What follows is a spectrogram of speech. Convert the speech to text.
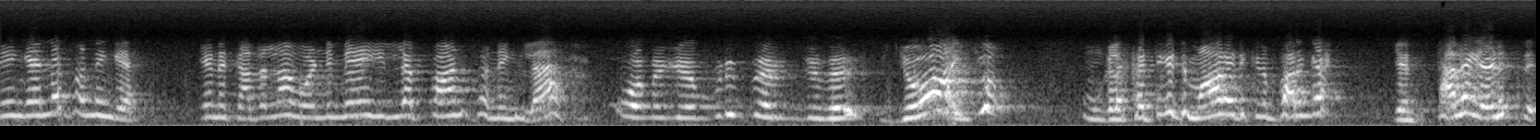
நீங்க என்ன சொன்னீங்க எனக்கு அதெல்லாம் ஒண்ணுமே இல்லப்பான்னு சொன்னீங்களா? உனக்கு எப்படி தெரிஞ்சது? ஐயோ ஐயோ. உங்களை கட்டிக்கிட்டு மாவு அடிக்கிறேன் பாருங்க. என் தலை எழுத்து.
